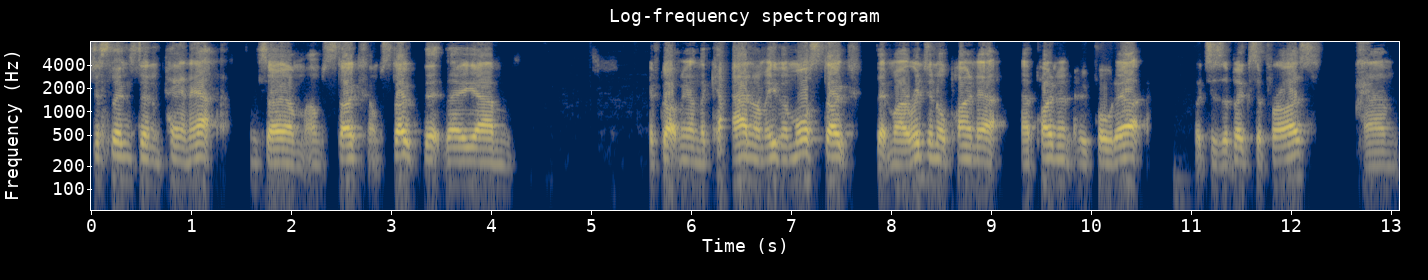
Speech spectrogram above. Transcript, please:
just things didn't pan out. And so I'm I'm stoked. I'm stoked that they um have got me on the card, and I'm even more stoked that my original opponent opponent who pulled out, which is a big surprise, um,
